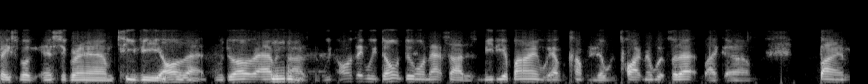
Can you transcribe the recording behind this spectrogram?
Facebook, Instagram, TV, all of that. We do all the advertising. The only thing we don't do on that side is media buying. We have a company that we partner with for that, like um, buying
